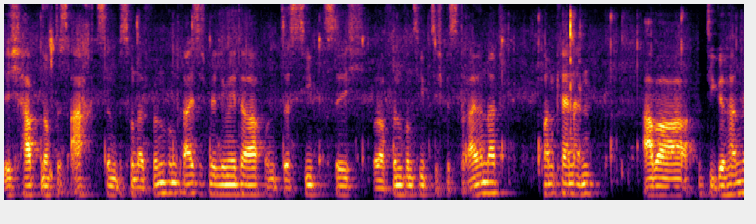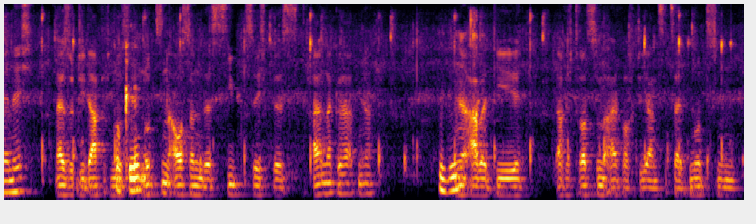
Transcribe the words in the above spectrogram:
ich habe noch das 18 bis 135 mm und das 70 oder 75 bis 300 von Canon, aber die gehören mir nicht. Also die darf ich nur Okay. so nutzen, außer das 70 bis 300 gehört mir. Mhm. Ja, aber die darf ich trotzdem einfach die ganze Zeit nutzen.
